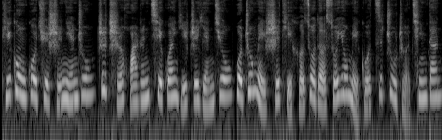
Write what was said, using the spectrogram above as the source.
提供过去十年中支持华人器官移植研究或中美实体合作的所有美国资助者清单。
